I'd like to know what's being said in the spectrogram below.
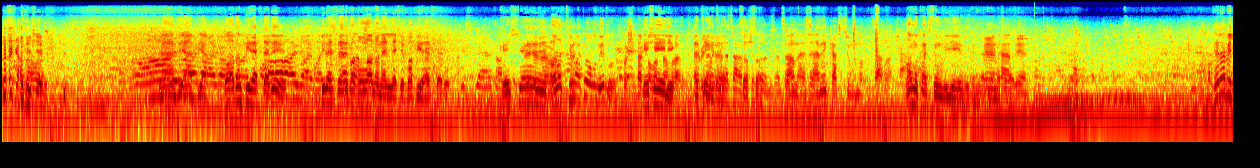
Qəşəng. Bəndi, bəndi. Bu adam bir həftədir. Bir həftədir bax bunlarla əlləşir, bax bir həftədir. Qəşəng. Alıb Timati olub e bu. Xoşbəxt Qəşəng Eli. Murat. Öpürəm səni. Çox sağ ol. Can, sənin kostyumunu. Hamı bu yeyir bu günlər. Nə məsələdir? Elə bil.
